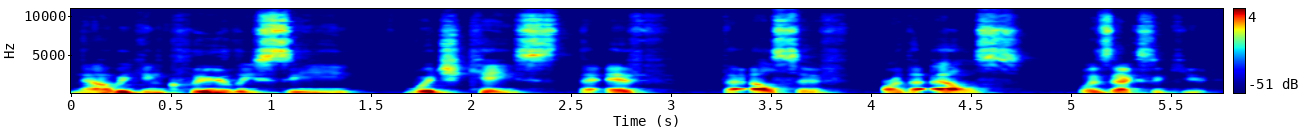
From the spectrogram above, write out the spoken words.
Now we can clearly see which case the if, the else if, or the else was executed.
